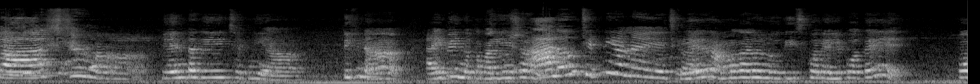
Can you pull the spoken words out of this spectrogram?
fast. ఏంటది? చట్నీయా? టిఫినా? అయిపోయింది ఒక పది నిమిషాలు. ఆలు చట్నీ. లేదు అమ్మగారు నువ్వు తీసుకొని వెళ్ళిపోతే పో.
